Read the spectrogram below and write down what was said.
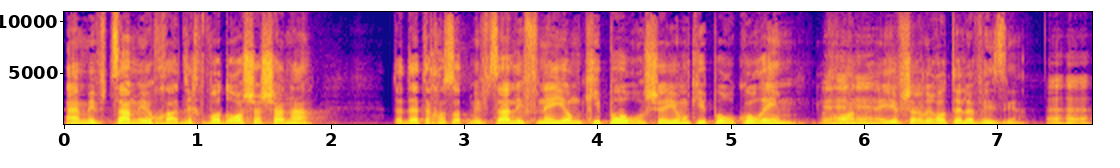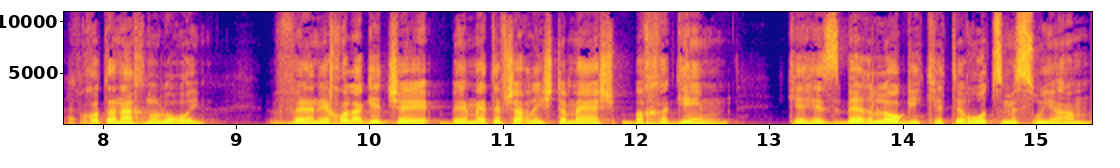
היה מבצע מיוחד לכבוד ראש השנה. אתה יודע, אתה יכול לעשות מבצע לפני יום כיפור, שיום כיפור קוראים, נכון? כן. אי אפשר לראות טלוויזיה. לפחות אנחנו לא רואים. ואני יכול להגיד שבאמת אפשר להשתמש בחגים כהסבר לוגי, כתירוץ מסוים,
